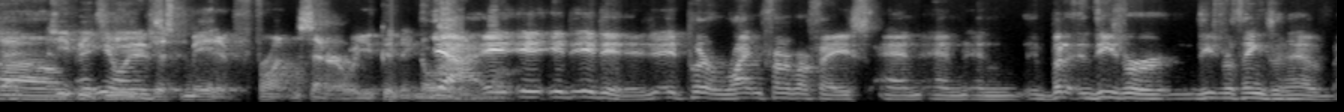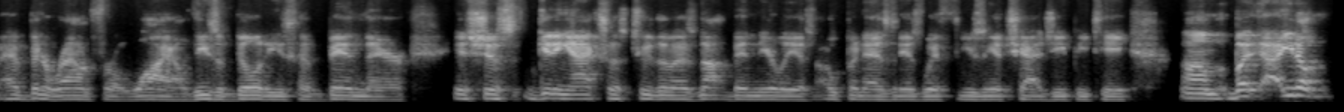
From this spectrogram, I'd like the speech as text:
Um, GPT you know, just made it front and center where you couldn't ignore yeah, it. Yeah, it, it, it, did. It, it put it right in front of our face, and and and but these were these were things that have have been around for a while. These abilities have been there. It's just getting access to them has not been nearly as open as it is with using a Chat GPT. Um, but uh, you know,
